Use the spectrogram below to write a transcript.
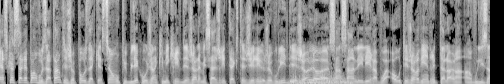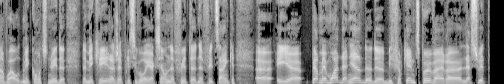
Est-ce que ça répond à vos attentes? Et je pose la question au public, aux gens qui m'écrivent déjà la messagerie texte. Je vous lis déjà là, euh, sans, les lire à voix haute et je reviendrai tout à l'heure en, vous lisant à voix haute, mais continuez de, m'écrire. J'apprécie vos réactions. 98 985. Euh, et euh, permets-moi, Daniel, de, bifurquer un petit peu vers la suite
